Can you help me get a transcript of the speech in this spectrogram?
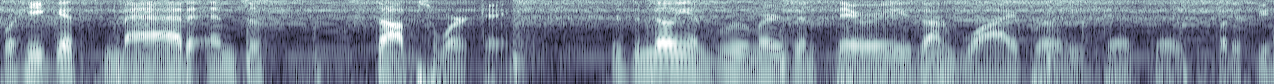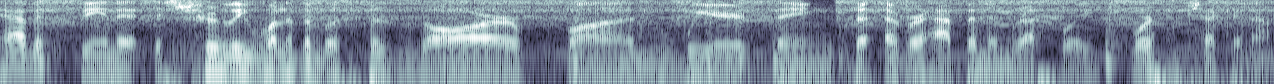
where he gets mad and just stops working. There's a million rumors and theories on why Brody did this, but if you haven't seen it, it's truly one of the most bizarre, fun, weird things to ever happen in wrestling. Worth checking out.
